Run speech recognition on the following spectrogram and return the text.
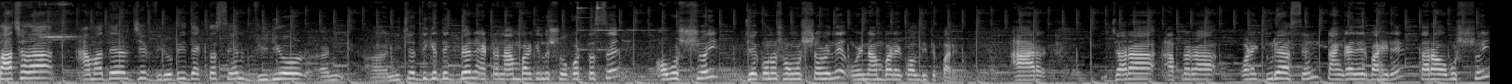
তাছাড়া আমাদের যে ভিডিওটি দেখতেছেন ভিডিওর নিচের দিকে দেখবেন একটা নাম্বার কিন্তু শো করতেছে। অবশ্যই যে কোনো সমস্যা হলে ওই নাম্বারে কল দিতে পারেন আর যারা আপনারা অনেক দূরে আছেন, টাঙ্গাইলের বাইরে তারা অবশ্যই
